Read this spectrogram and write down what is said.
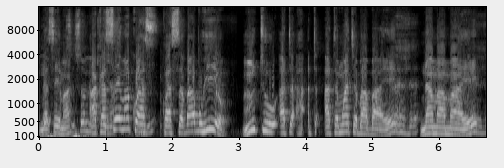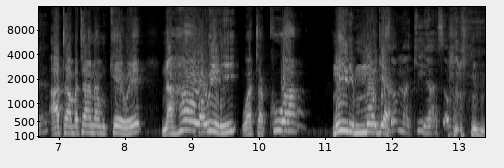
Nasema akasema kwa, kwa sababu hiyo mtu ata, ata, atamwacha babaye na mamaye ataambatana na mkewe na hao wawili watakuwa mwili mmoja. Soma kiha soma.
